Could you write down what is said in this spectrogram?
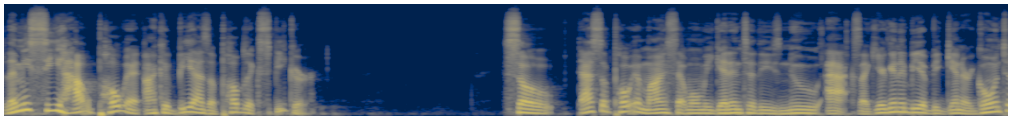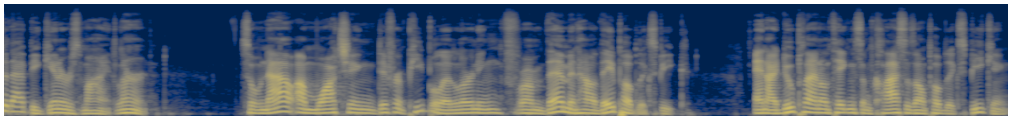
Let me see how potent I could be as a public speaker. So that's a potent mindset when we get into these new acts. Like you're going to be a beginner. Go into that beginner's mind, learn. So now I'm watching different people and learning from them and how they public speak. And I do plan on taking some classes on public speaking.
